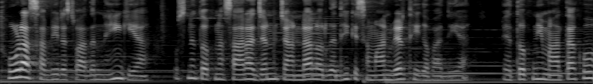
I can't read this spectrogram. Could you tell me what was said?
थोड़ा सा भी रसवादन नहीं किया, उसने तो अपना सारा जन्म चांडाल और गधे के समान व्यर्थ ही गवा दिया। वह तो अपनी माता को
